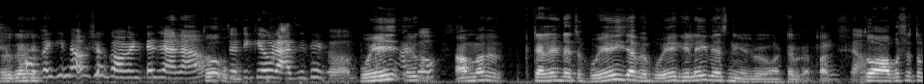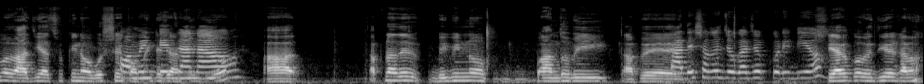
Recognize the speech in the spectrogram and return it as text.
ওখানে হবে কিনা অবশ্য কমেন্টে জানাও যদি কেউ রাজি থেকো হয়েই আমার ট্যালেন্ট আছে হয়েই যাবে হয়ে গেলেই ব্যাস নিয়ে যাবে একটা ব্যাপার তো অবশ্যই তোমরা রাজি আছো কিনা অবশ্যই কমেন্টে জানিয়ে। দিও। আর আপনাদের বিভিন্ন বান্ধবী তারপরে তাদের সঙ্গে যোগাযোগ করে দিও। শেয়ার করে দিও কারণ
